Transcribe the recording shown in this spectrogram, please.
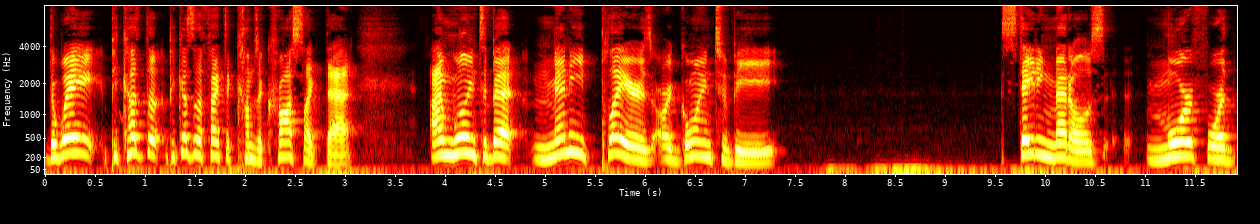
the way because the because of the fact it comes across like that, I'm willing to bet many players are going to be stating medals more for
